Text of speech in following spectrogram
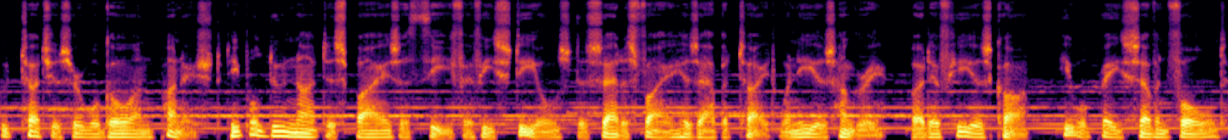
who touches her will go unpunished. People do not despise a thief if he steals to satisfy his appetite when he is hungry. But if he is caught, he will pay sevenfold.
